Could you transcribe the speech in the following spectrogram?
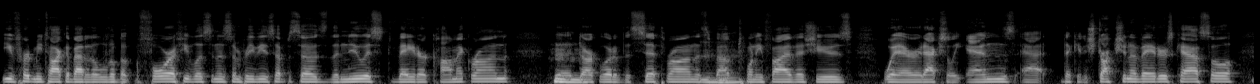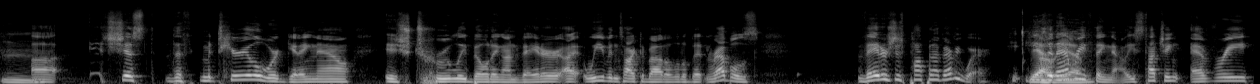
you've heard me talk about it a little bit before. If you've listened to some previous episodes, the newest Vader comic run, the Mm-hmm. Dark Lord of the Sith run, that's about 25 issues, where it actually ends at the construction of Vader's castle. Mm. Uh, it's just the th- material we're getting now is truly building on Vader. I, we even talked about a little bit in Rebels. Vader's just popping up everywhere. He, he's Yeah. in yeah. everything now. He's touching every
